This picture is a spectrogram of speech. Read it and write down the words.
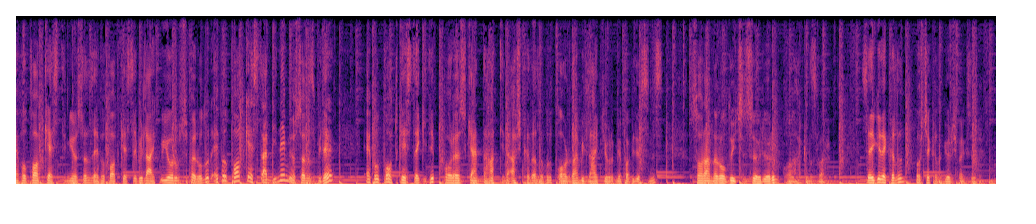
Apple Podcast dinliyorsanız Apple Podcast'te bir like bir yorum süper olur. Apple Podcast'ten dinlemiyorsanız bile Apple Podcast'e gidip Bora Özkent'te Haddini Aşk kanalı bulup oradan bir like yorum yapabilirsiniz. Soranlar olduğu için söylüyorum. Ona hakkınız var. Sevgiyle kalın. Hoşça kalın. Görüşmek üzere.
